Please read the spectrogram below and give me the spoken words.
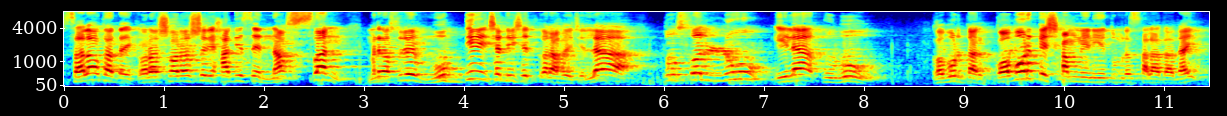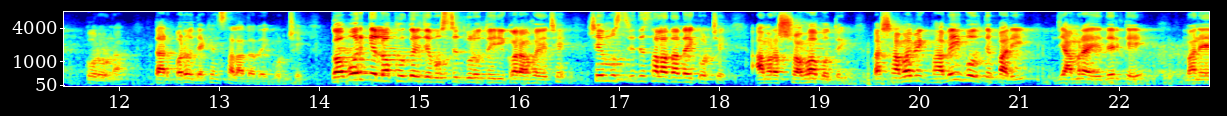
সালাত আদায় করা, সরাসরি হাদিসে নাফসান মানে রাসূলের মুখ দিয়ে এটা নিষেধ করা হয়েছে। লা তুসাল্লু ইলা কুবুর। কবরদার কবরকে সামনে নিয়ে তোমরা সালাদ আদায় করো না। তারপরেও দেখেন সালাদ আদায় করছে। কবরকে লক্ষ্য করে যে মসজিদগুলো তৈরি করা হয়েছে, সেই মসজিদে সালাদ আদায় করছে। আমরা স্বভাবতই বা স্বাভাবিকভাবেই বলতে পারি যে আমরা এদেরকে মানে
